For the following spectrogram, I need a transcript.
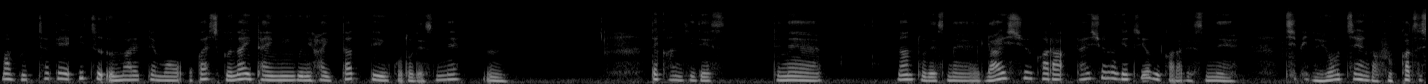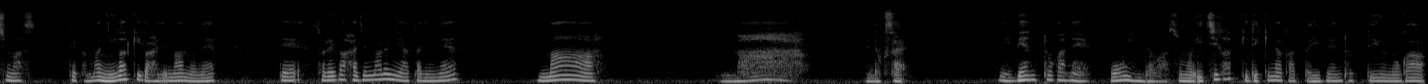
まあ、ぶっちゃけいつ生まれてもおかしくないタイミングに入ったっていうことですね。うん。って感じです。でねなんとですね、来週から、来週の月曜日からですね、チビの幼稚園が復活します。てか、まあ2学期が始まるのね。で、それが始まるにあたりね、まあ、まあ、めんどくさい。イベントがね、多いんだわ。その1学期できなかったイベントっていうのが、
